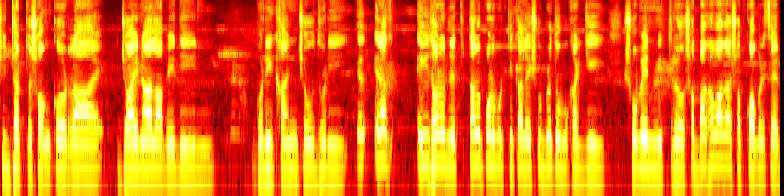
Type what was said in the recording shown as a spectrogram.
সিদ্ধার্থ শঙ্কর রায়, জয়নাল আবেদিন, গনি খান চৌধুরী এরা এই ধরনের তারও পরবর্তীকালে সুব্রত মুখার্জি, সোমেন মিত্র, সব বাঘা বাঘা সব কংগ্রেসের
